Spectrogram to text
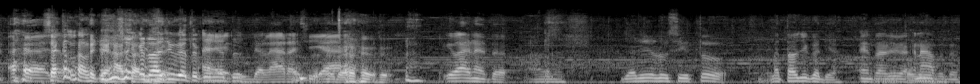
Saya kenal kayak Hasan. Saya kenal juga tuh kayaknya Eh, tuh. udah lah rahasia. Gimana tuh? Jadi Lucy itu metal juga dia. Entar juga. Kenapa tuh?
